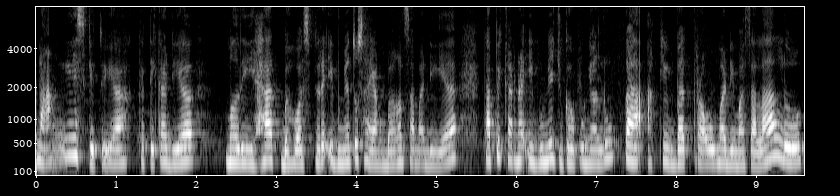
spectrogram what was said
nangis gitu ya ketika dia melihat bahwa sebenarnya ibunya tuh sayang banget sama dia, tapi karena ibunya juga punya luka akibat trauma di masa lalu,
